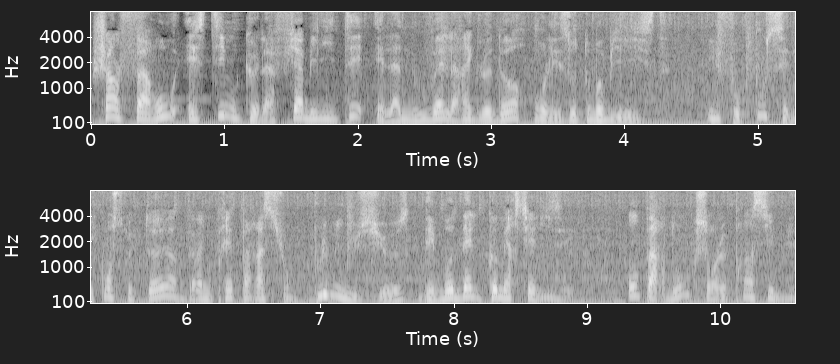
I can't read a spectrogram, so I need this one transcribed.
Charles Farou estime que la fiabilité est la nouvelle règle d'or pour les automobilistes. Il faut pousser les constructeurs vers une préparation plus minutieuse des modèles commercialisés. On part donc sur le principe d'une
